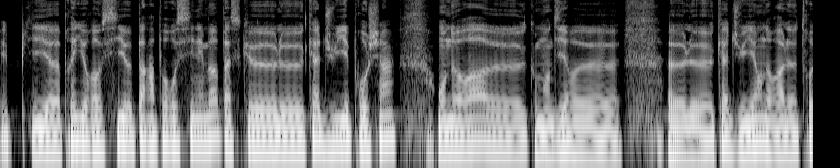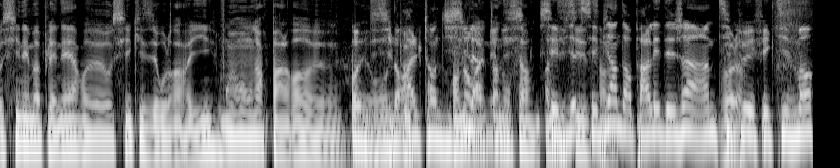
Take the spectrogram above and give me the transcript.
Et puis après, il y aura aussi euh, par rapport au cinéma, parce que le 4 juillet prochain, on aura, comment dire, le 4 juillet, on aura notre cinéma plein air aussi qui se déroulera à Railly. On, en reparlera. on aura le temps d'ici là. C'est bien, d'en parler déjà un petit peu, effectivement.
